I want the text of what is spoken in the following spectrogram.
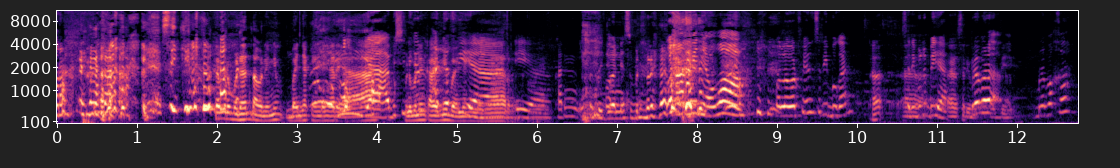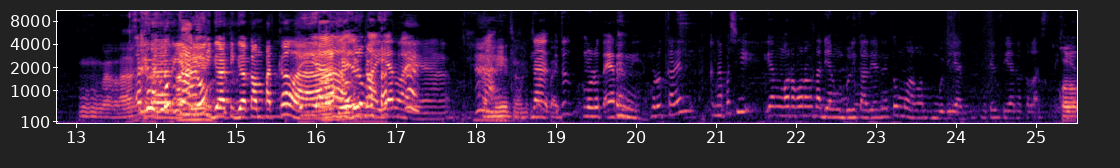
orang sikit Kita mudah-mudahan tahun ini banyak yang dengar ya. Ya, abis ini mudah-mudahan kan kali ini banyak yang dengar. iya kan itu tujuannya sebenarnya amin ya Allah follower Vian seribu kan Ah, seribu ah, lebih ya ah, seribu berapa lebih. berapakah Enggak lah. ya tiga tiga ke empat ke lah iya lumayan lah ya nah, Amin, nah itu menurut Erin nih menurut kalian kenapa sih yang orang-orang tadi yang membuli kalian itu melakukan pembulian mungkin Vian atau Lastri Kalau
